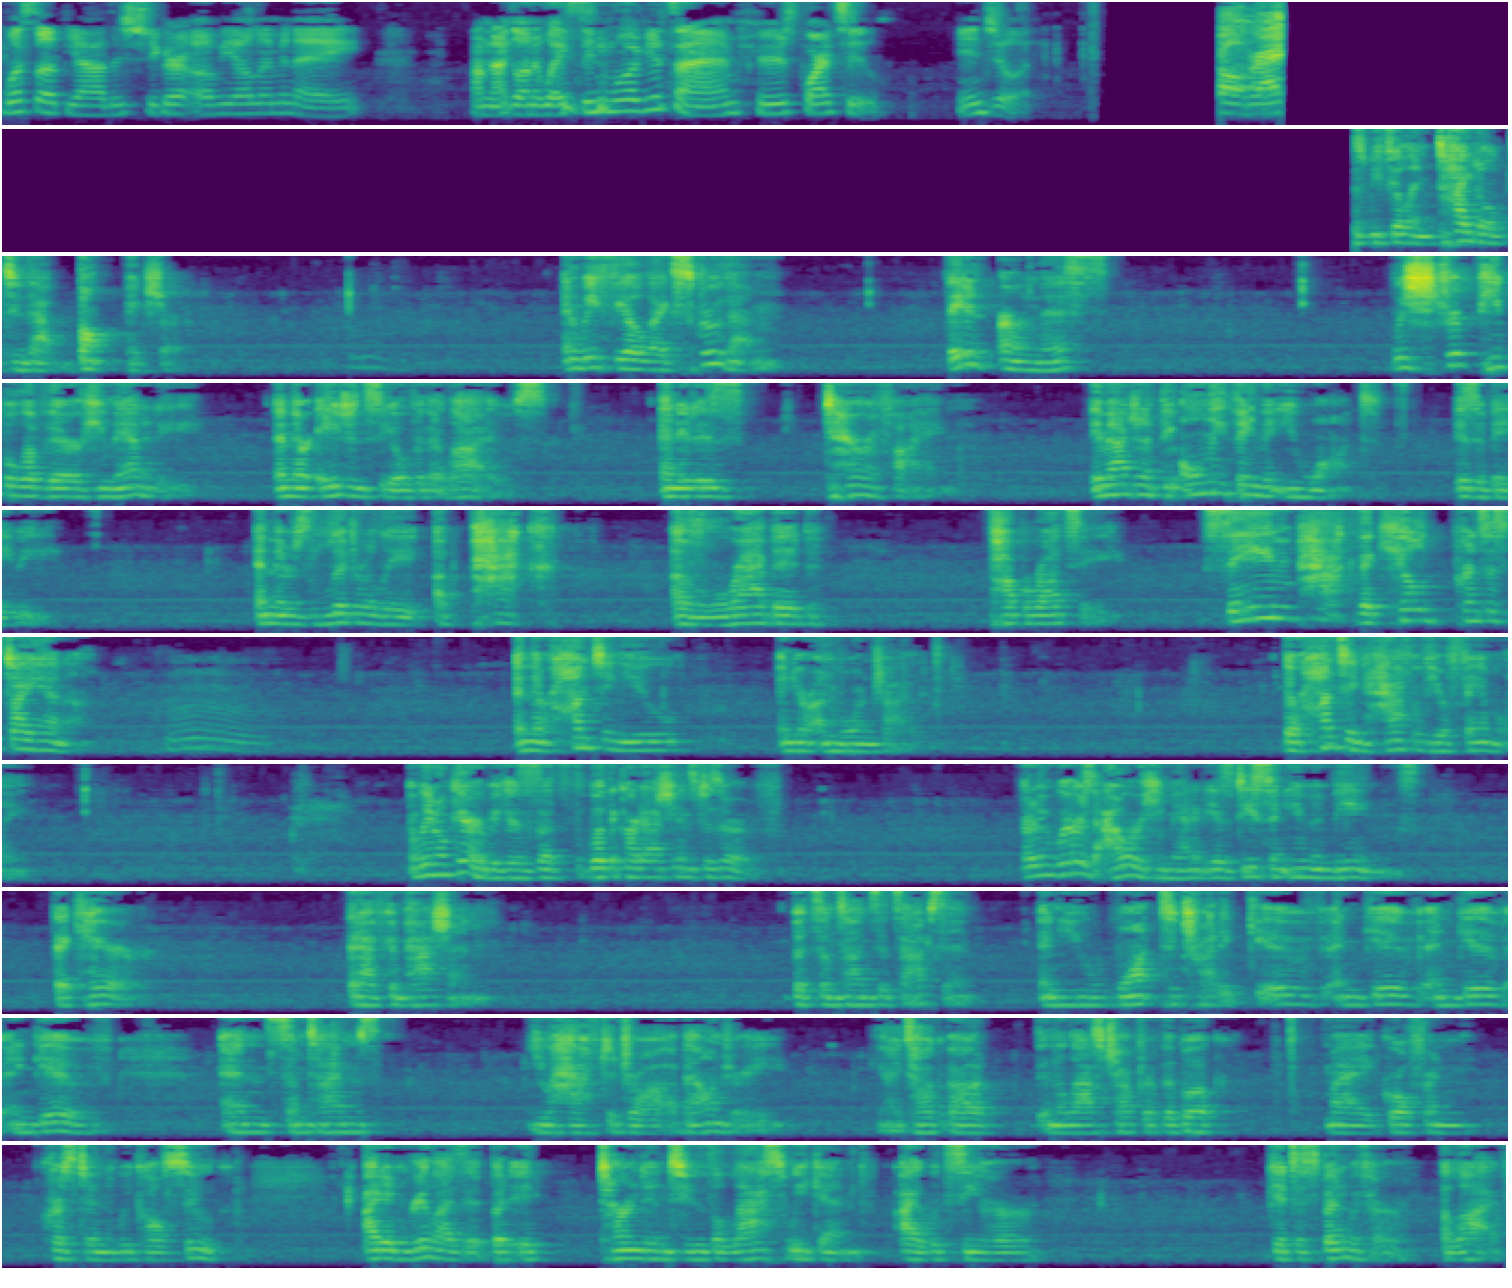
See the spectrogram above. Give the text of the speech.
What's up, y'all? This is your girl OVO Lemonade. I'm not going to waste any more of your time. Here's part two. Enjoy. right? We feel entitled to that bump picture. Mm. And we feel like, screw them. They didn't earn this. We strip people of their humanity and their agency over their lives. And it is terrifying. Imagine if the only thing that you want is a baby, and there's literally a pack of rabid paparazzi. Same pack that killed Princess Diana. Hmm. And they're hunting you and your unborn child. They're hunting half of your family. And we don't care because that's what the Kardashians deserve. But I mean, where is our humanity as decent human beings that care, that have compassion? But sometimes it's absent, and you want to try to give and give and give and give. And sometimes you have to draw a boundary. You know, I talk about in the last chapter of the book, my girlfriend, Kristen, we call Souk. I didn't realize it, but it turned into the last weekend I would see her get to spend with her alive.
